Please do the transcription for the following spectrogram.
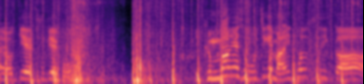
일단 여기에 두 개고. 이 근방에서 오지게 많이 터졌으니까.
